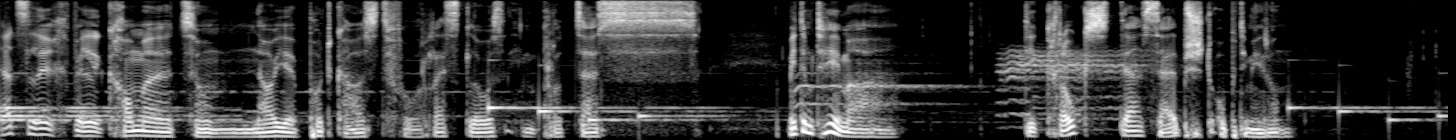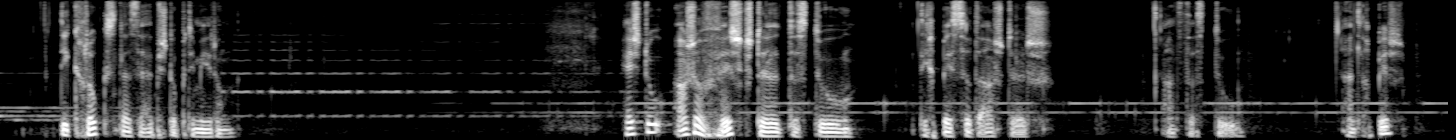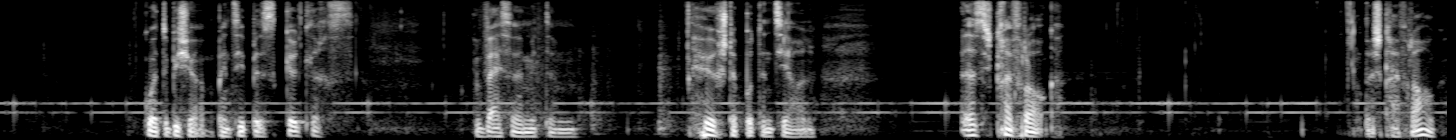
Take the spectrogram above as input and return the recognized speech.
Herzlich willkommen zum neuen Podcast von Restlos im Prozess mit dem Thema Die Krux der Selbstoptimierung. Die Krux der Selbstoptimierung. Hast du auch schon festgestellt, dass du dich besser darstellst, als dass du eigentlich bist? Gut, du bist ja im Prinzip ein göttliches Wesen mit dem höchsten Potenzial. Das ist keine Frage. Das ist keine Frage.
